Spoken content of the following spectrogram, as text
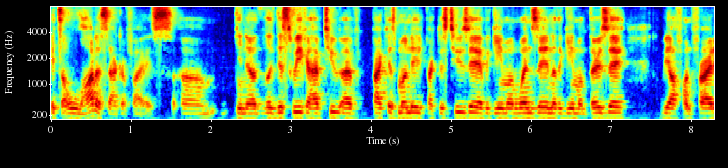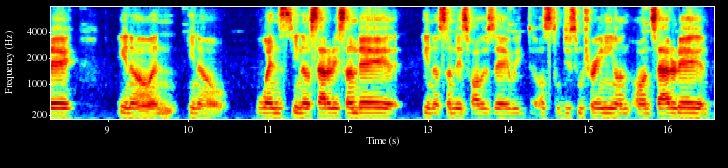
it's a lot of sacrifice. Um, you know, like this week I have two. I have practice Monday, practice Tuesday. I have a game on Wednesday, another game on Thursday. I'll be off on Friday. You know, and you know, Wednesday, you know, Saturday, Sunday. You know, Sunday's Father's Day. We I'll still do some training on on Saturday and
